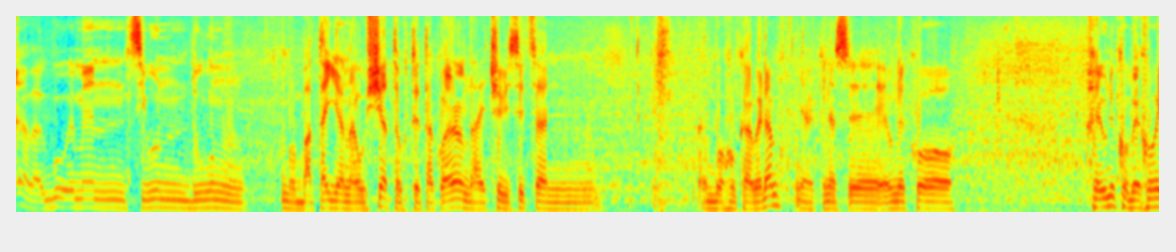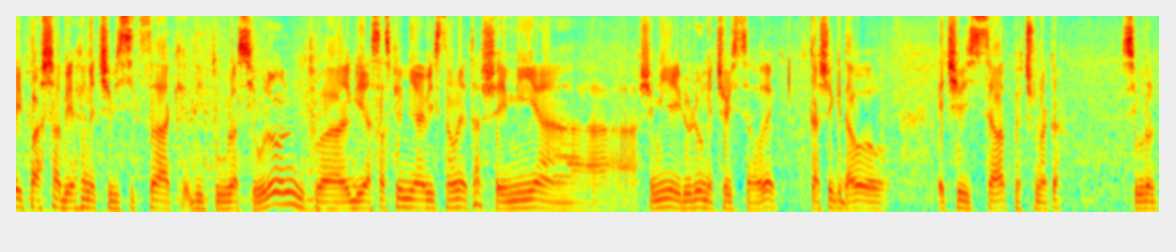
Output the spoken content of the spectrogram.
Ja, ba, gu hemen zibun dugun bo, bataia nagusia eta urtetakoa da etxe bizitzen bohoka bera. Jakinez, euneko Euneko behoi pasa beharen etxe bizitzak ditugula ziburun, ditua gira zazpi mila biztan eta sei mila, sei mila irurun etxe bizitza daude. Kasik dago etxe bizitza bat pertsonaka, ziburun.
